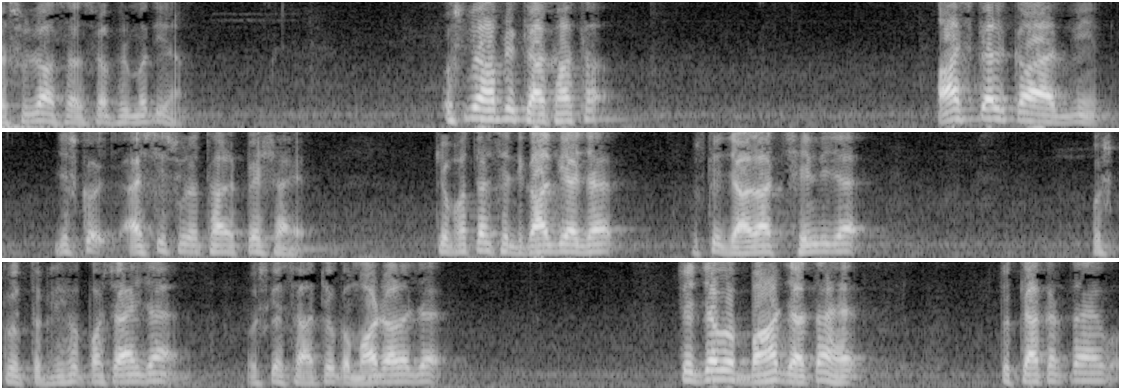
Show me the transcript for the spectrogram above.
رسول اللہ صلی اللہ علیہ وسلم پھر مدینہ اس میں آپ نے کیا کہا تھا؟ آج کل کا آدمی جس کو ایسی صورت حال پیش آئے کہ وطن سے نکال دیا جائے، اس کی جائیداد چھین لی جائے، اس کو تکلیفیں پہنچائی جائیں اس کے ساتھیوں کو مار ڈالا جائے۔ تو جب وہ باہر جاتا ہے، تو کیا کرتا ہے وہ؟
